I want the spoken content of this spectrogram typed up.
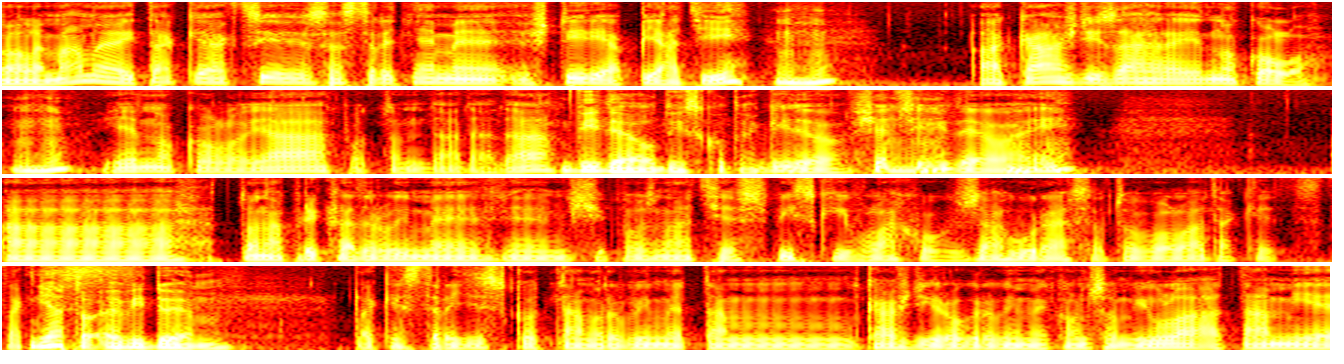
No ale máme aj také akcie, že sa stretneme 4 a 5 uh-huh. a každý zahra jedno kolo. Uh-huh. Jedno kolo ja, potom da, da, da. Video diskotéky. Video, všetci uh-huh. video, hej. Uh-huh. A to napríklad robíme, neviem, či poznáte, v Spiských Vlachoch, Zahúra sa to volá. Také, také... Ja to evidujem. také stredisko, tam robíme, tam každý rok robíme koncom júla a tam je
